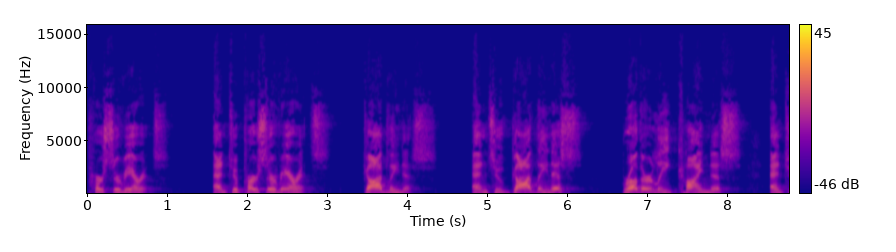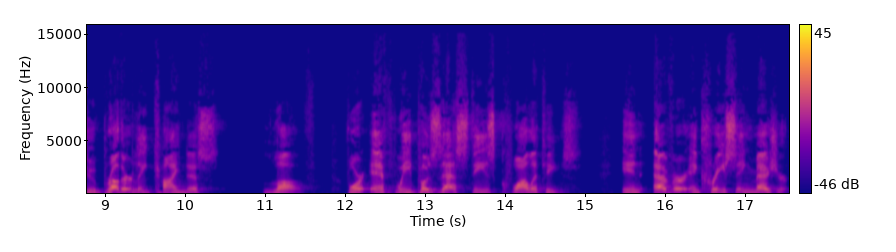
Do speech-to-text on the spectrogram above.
perseverance, and to perseverance, godliness, and to godliness, brotherly kindness, and to brotherly kindness, love. For if we possess these qualities in ever increasing measure,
